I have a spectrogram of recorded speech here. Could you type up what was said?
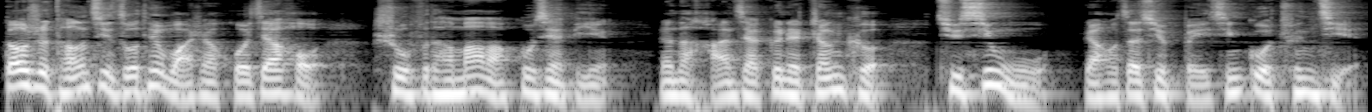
倒是唐静昨天晚上回家后，说服他妈妈顾建平，让他寒假跟着张克去新武，然后再去北京过春节。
